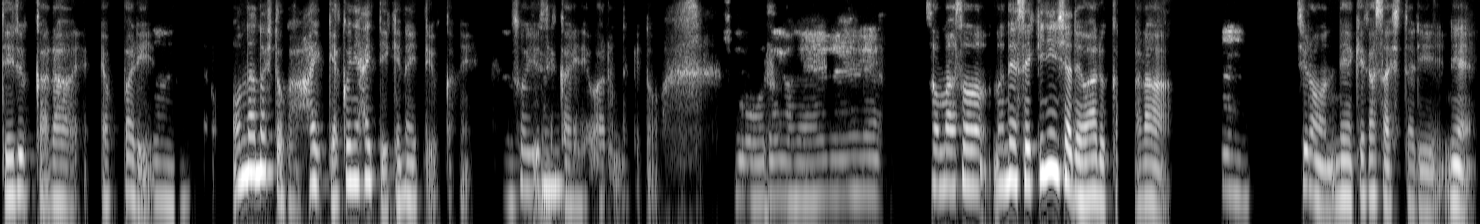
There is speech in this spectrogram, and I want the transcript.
てるから、やっぱりうん。女の人が入逆に入っていけないっていうかね、うんそういう世界ではあるんだけど、そうだよね。そう、まあ、そのね、責任者ではあるから、もうん。ちろんね、怪我させたりね、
